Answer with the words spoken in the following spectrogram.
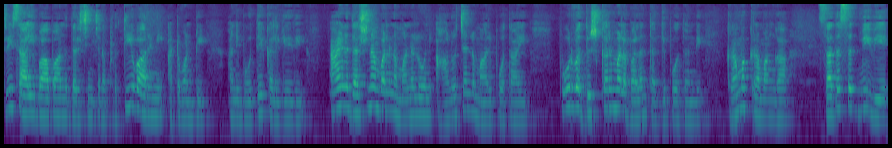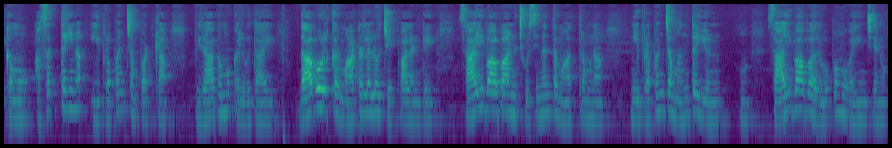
శ్రీ సాయిబాబాను దర్శించిన ప్రతి వారిని అటువంటి అనుభూతే కలిగేది. ఆయన దర్శనం వలన మనలోని ఆలోచనలు మారిపోతాయి. పూర్వ దుష్కర్మల బలం తగ్గిపోతుంది. క్రమక్రమంగా సదసద్వివేకము అసత్తైన ఈ ప్రపంచం పట్ల విరాగము కలుగుతాయి. దాబోల్కర్ మాటలలో చెప్పాలంటే సాయిబాబాను చూసినంత మాత్రంన నీ ప్రపంచమంతయును సాయిబాబా రూపము వహించెను.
